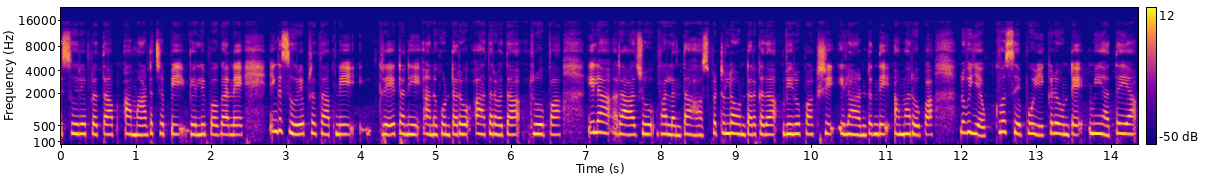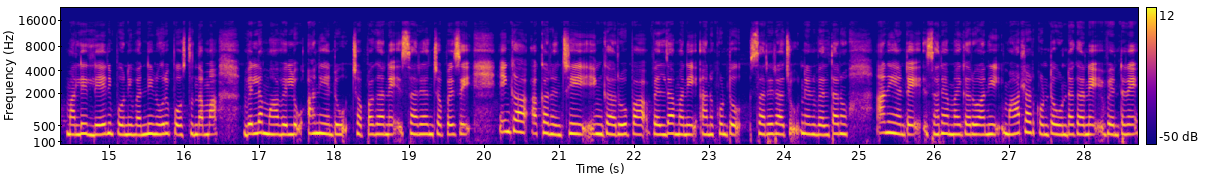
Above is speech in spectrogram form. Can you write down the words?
సూర్యప్రతాప్ ఆ మాట చెప్పి వెళ్ళిపోగానే ఇంక సూర్యప్రతాప్ని గ్రేట్ అని అనుకుంటారు. ఆ తర్వాత రూప ఇలా రాజు వాళ్ళంతా హాస్పిటల్లో ఉంటారు కదా విరూపాక్షి ఇలా అంటుంది అమ్మ రూప నువ్వు ఎక్కువసేపు ఇక్కడే ఉంటే మీ అత్తయ్య మళ్ళీ లేనిపోనివన్నీ నూరిపోస్తుందమ్మా వెళ్ళమ్మా వెళ్ళు అని అంటూ చెప్పగానే సరే అని చెప్పేసి ఇంకా అక్కడ నుంచి ఇంకా రూప వెళ్దామని అనుకుంటూ సరే రాజు నేను వెళ్తాను అని అంటే సరే అమ్మాయి గారు అని మాట్లాడుకుంటూ ఉండగానే వెంటనే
